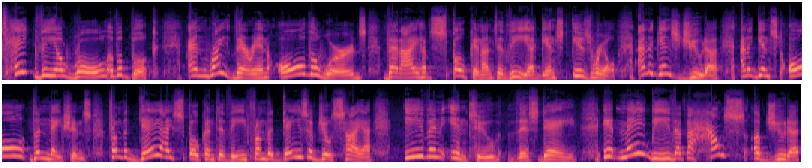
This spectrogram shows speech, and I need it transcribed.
Take thee a roll of a book, and write therein all the words that I have spoken unto thee against Israel, and against Judah, and against all the nations, from the day I spoke unto thee, from the days of Josiah, even into this day. It may be that the house of Judah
